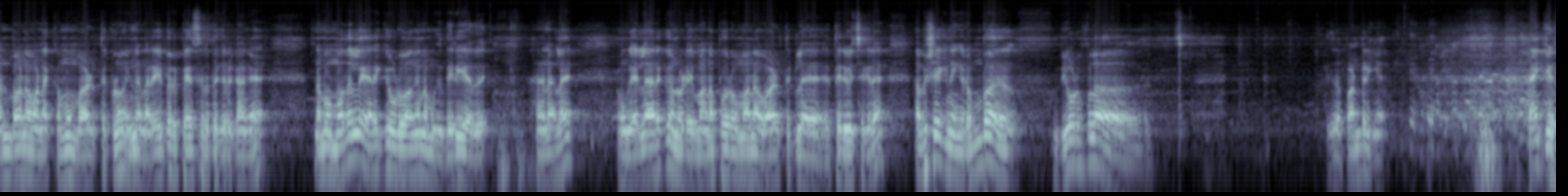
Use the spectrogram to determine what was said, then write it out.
அன்பான வணக்கமும் வாழ்த்துக்களும். இன்னும் நிறைய பேர் பேசுகிறதுக்கு இருக்காங்க. நம்ம முதல்ல இறக்கி விடுவாங்க நமக்கு தெரியாது. அதனால் உங்கள் எல்லாருக்கும் என்னுடைய மனப்பூர்வமான வாழ்த்துக்களை தெரிவிச்சுக்கிறேன். அபிஷேக் நீங்கள் ரொம்ப பியூட்டிஃபுல்லாக இதை பண்ணுறீங்க தேங்க்யூ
